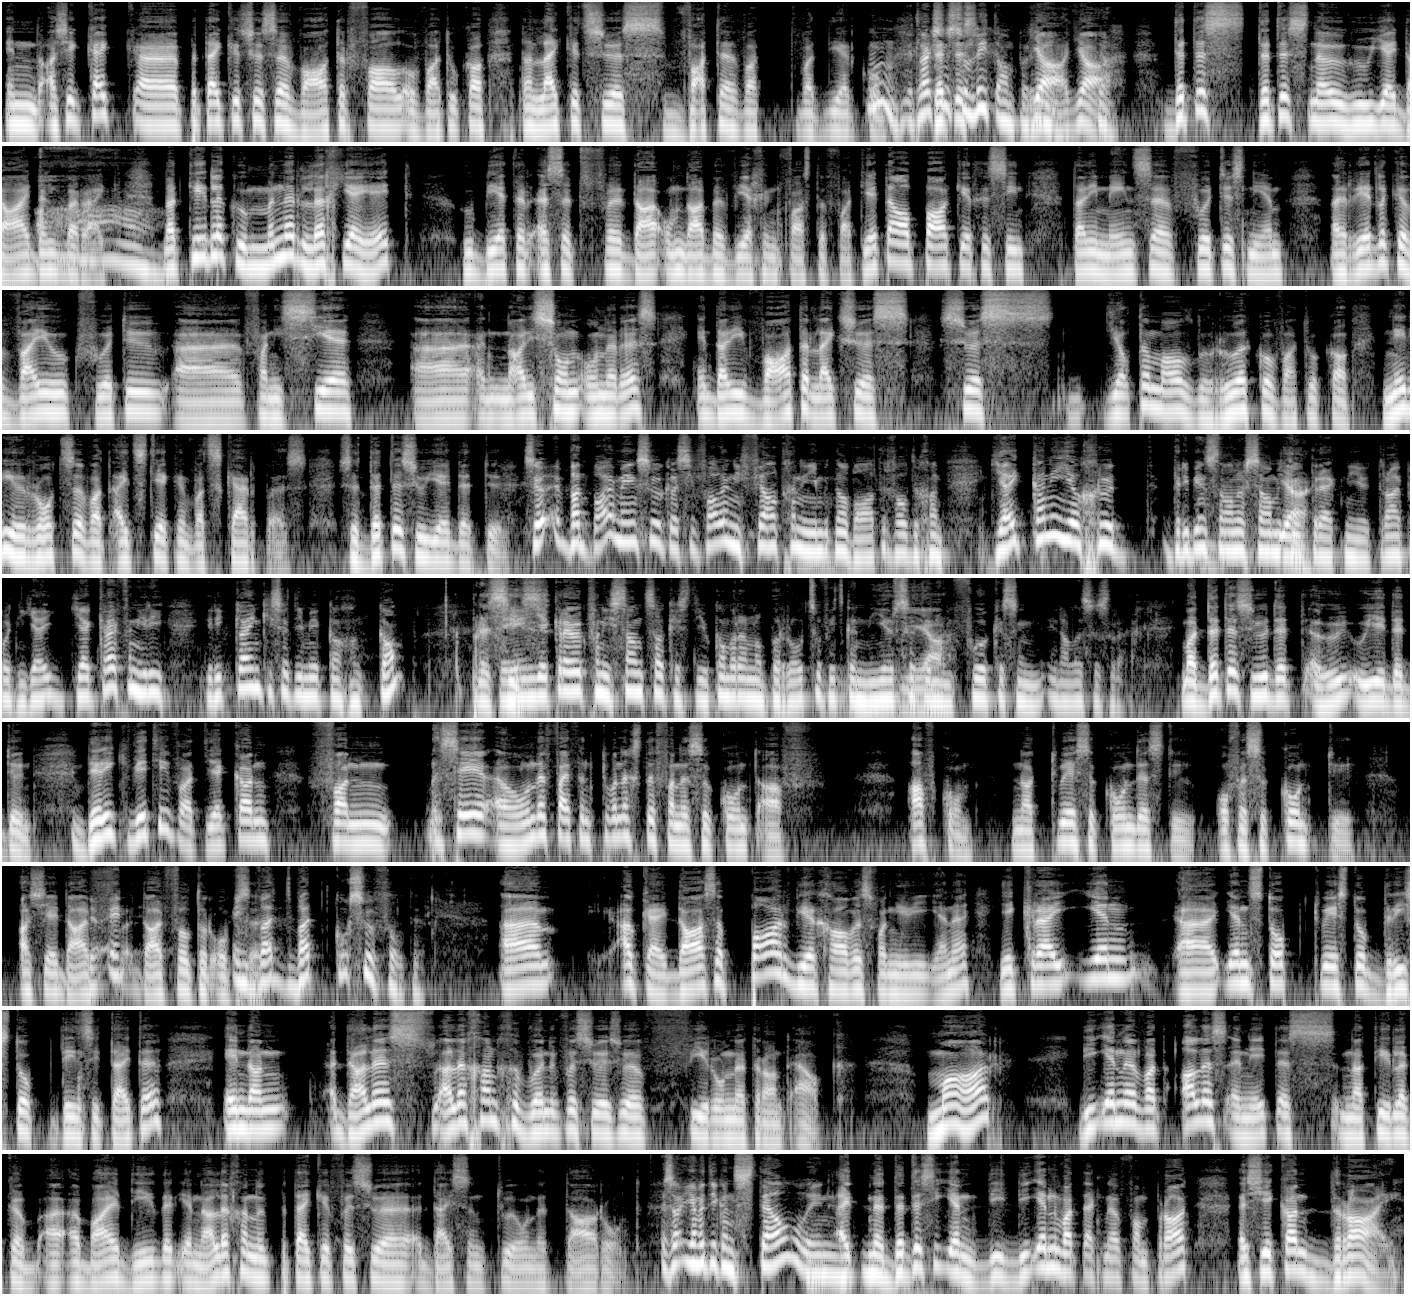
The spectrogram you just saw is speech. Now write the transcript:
En as jy kyk uh partykeer soos 'n waterval of wat ook al, dan lyk dit soos watte wat wat deurkom. Hmm, dit lyk so solied amper, Ja, ja. ja. Ja. Dit is dit is nou hoe jy daai ding bereik. Natuurlik hoe minder lig jy het, hoe beter is dit vir daai om daai beweging vas te vat. Jy het al 'n paar keer gesien dat die mense fotos neem, 'n redelike wyhoek foto uh van die see uh en na die son onder is en dat die water lyk soos soos heeltemal rook of wat ook al net die rotse wat uitsteek en wat skerp is. So dit is hoe jy dit doen. So want baie mense ook as jy val in die veld gaan en jy moet na waterval toe gaan, jy kan nie jou groot driebeenstander saam met Ja. jou trek nie, jou tripod nie. Jy jy kry van hierdie hierdie kleintjies wat jy mee kan gaan kamp. Presies. En jy kry ook van die sandsakkies wat jy jou kamera dan op 'n rots of iets kan neersit Ja. en dan fokus en en alles is reg. Maar dit is hoe dit hoe hoe jy dit doen. Derek, weet jy wat? Jy kan van sê 'n 125ste van 'n sekond af afkom na 2 sekondes toe of 'n sekond toe as jy daai Ja, en- daai filter En opsit. wat wat kos so 'n filter? Ehm um, okay, daar's 'n paar weergawe van hierdie ene. Jy kry een uh een stop, twee stop, drie stop densiteite en dan hulle is hulle gaan gewoonlik vir so so R400 elk. Maar die ene wat alles in het is natuurlik 'n baie duurder een. Hulle gaan dit baie keer vir so 1200 daar rond. Is daar een wat jy kan stel en Uit, nou dit is die een die die een wat ek nou van praat is jy kan draai.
